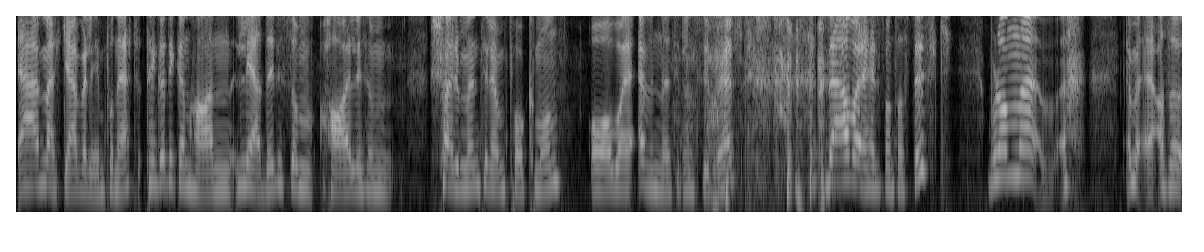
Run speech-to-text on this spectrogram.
jeg merker jeg er veldig imponert. Tenk at de kan ha en leder som har liksom sjarmen til en Pokémon og bare evne til en superhelt. Det er bare helt fantastisk. Hvordan eh, Altså,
